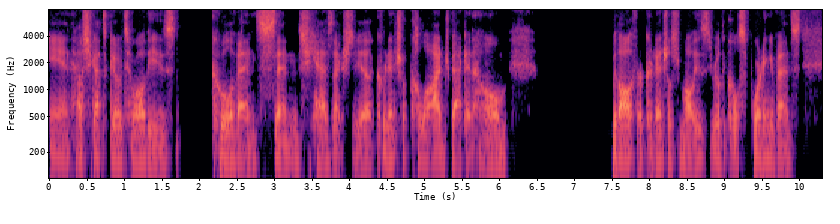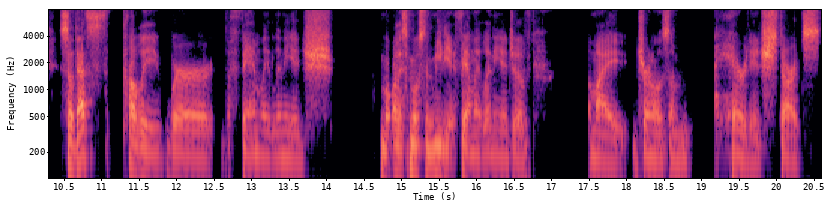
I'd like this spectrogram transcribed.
and how she got to go to all these cool events. And she has actually a credential collage back at home with all of her credentials from all these really cool sporting events. So that's probably where the family lineage, or this most immediate family lineage of my journalism heritage starts.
